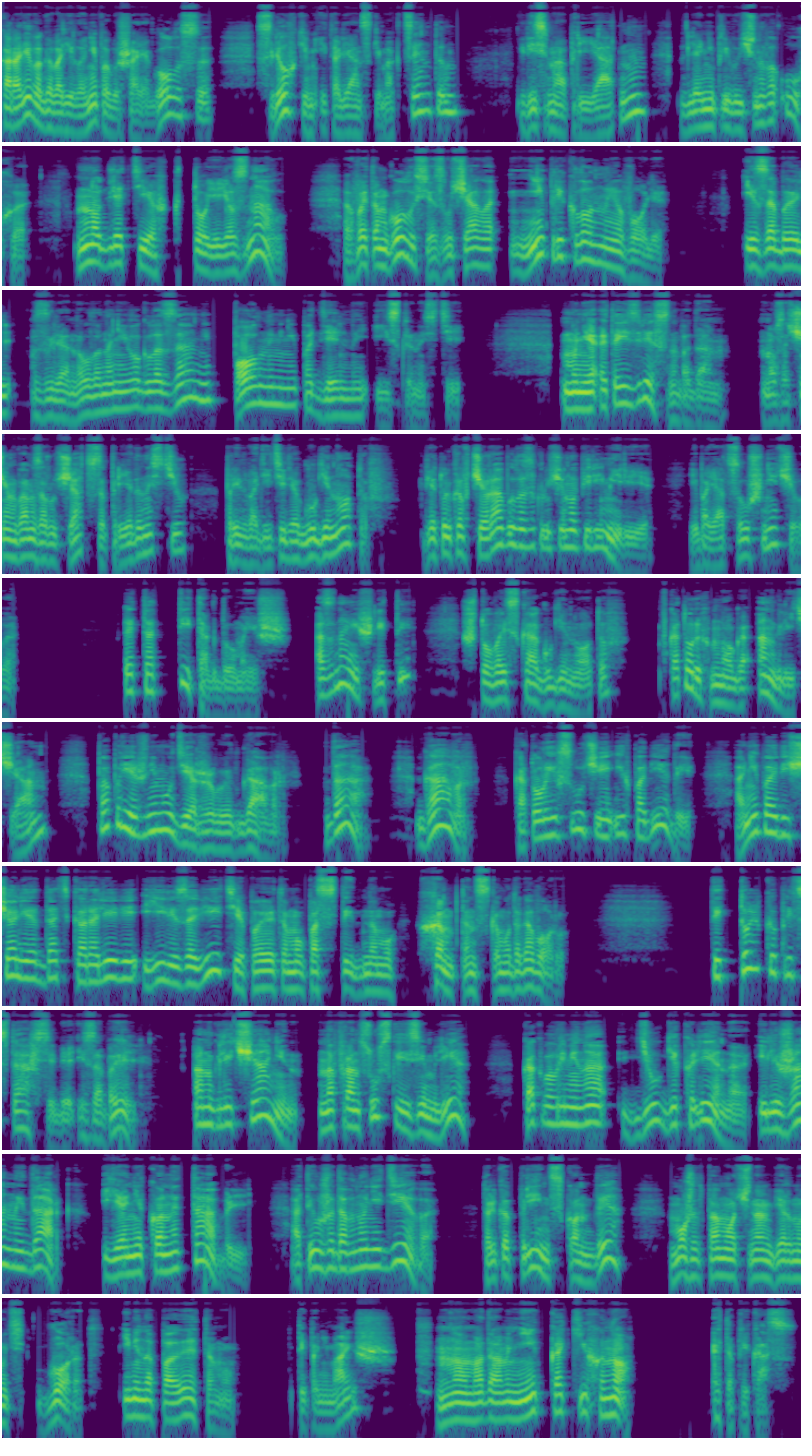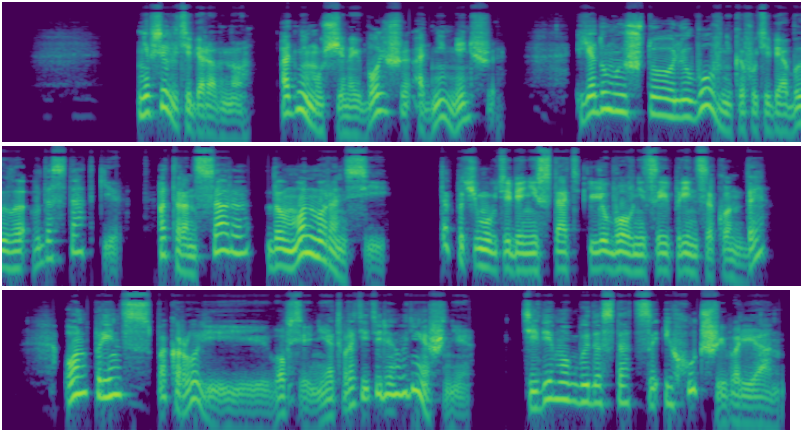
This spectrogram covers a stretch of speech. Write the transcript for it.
Королева говорила, не повышая голоса, с легким итальянским акцентом, весьма приятным для непривычного уха, но для тех, кто ее знал, в этом голосе звучала непреклонная воля. Изабель взглянула на нее глазами, полными неподдельной искренности. «Мне это известно, мадам, но зачем вам заручаться преданностью предводителя гугенотов? Ведь только вчера было заключено перемирие, и бояться уж нечего». «Это ты так думаешь. А знаешь ли ты, что войска гугенотов, в которых много англичан, по-прежнему удерживают Гавр. Да, Гавр, который в случае их победы они пообещали отдать королеве Елизавете по этому постыдному Хэмптонскому договору. Ты только представь себе, Изабель, англичанин на французской земле, как во времена Дюге Клена или Жанны Д'Арк. Я не конетабль, а ты уже давно не дева. Только принц Конде может помочь нам вернуть город. Именно поэтому, ты понимаешь? Но, мадам, никаких «но». Это приказ. Не все ли тебе равно? Одним мужчиной больше, одним меньше. Я думаю, что любовников у тебя было в достатке, от Рансара до Монморанси. Так почему бы тебе не стать любовницей принца Конде? Он принц по крови и вовсе не отвратителен внешне. Тебе мог бы достаться и худший вариант.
